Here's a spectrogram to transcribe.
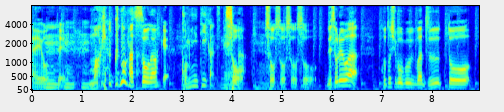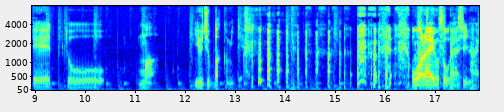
えようって、真逆の発想なわけ。コミュニティ感ですね。そう。そうそうそうそう。でそれは今年僕はずっとえーっとまあ YouTube ばっか見て。お笑いもそうだし、はいはい。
